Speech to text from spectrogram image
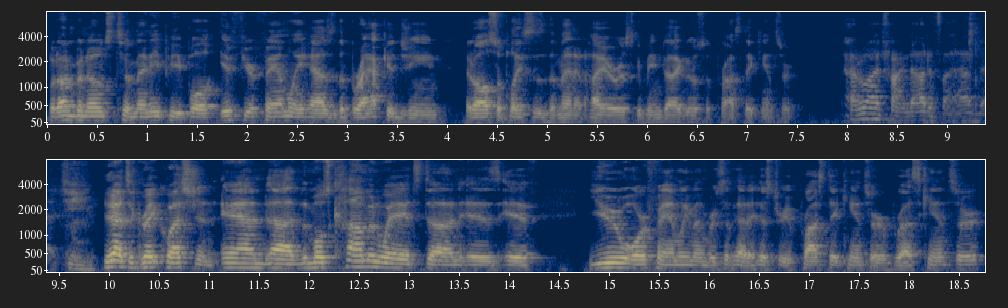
But unbeknownst to many people, if your family has the BRCA gene, it also places the men at higher risk of being diagnosed with prostate cancer. How do I find out if I have that gene? Yeah, it's a great question. And uh, the most common way it's done is if you or family members have had a history of prostate cancer or breast cancer,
